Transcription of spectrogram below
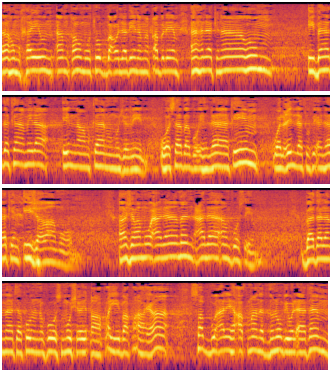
أهم خير أم قوم تبع الذين من قبلهم؟ أهلكناهم. إبادة كاملة إنهم كانوا مجرمين وسبب إهلاكهم والعلة في إهلاكهم إجرامهم. أجرموا على من؟ على أنفسهم. بدل ما تكون النفوس مشرقة طيبة طاهرة صبوا عليها أطنان الذنوب والآثام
